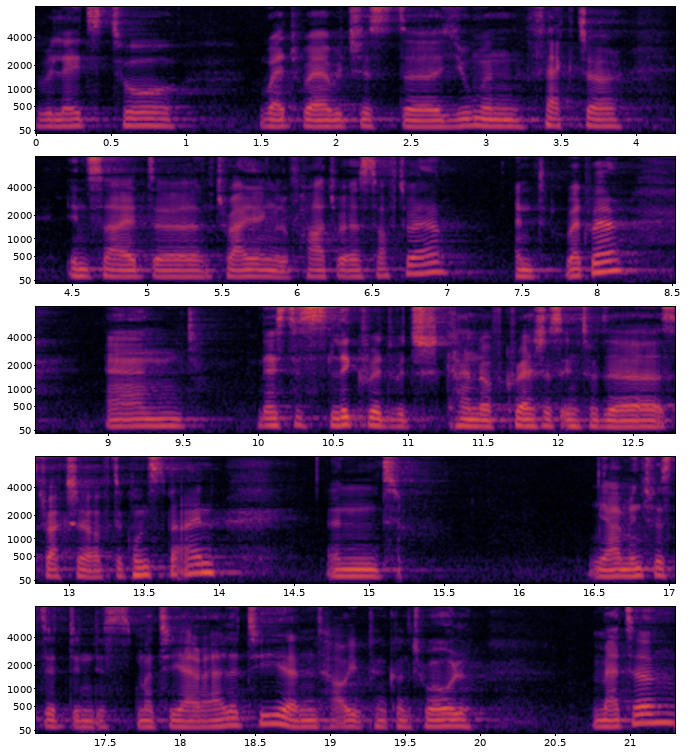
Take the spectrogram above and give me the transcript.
relates to wetware, which is the human factor inside the triangle of hardware, software, and wetware. And there's this liquid which kind of crashes into the structure of the Kunstverein. And yeah, I'm interested in this materiality and how you can control matter,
